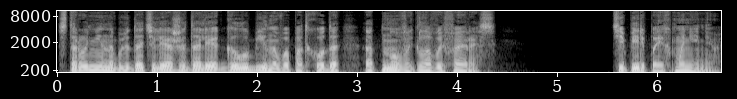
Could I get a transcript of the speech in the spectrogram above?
сторонние наблюдатели ожидали голубиного подхода от новой главы ФРС. Теперь, по их мнению,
